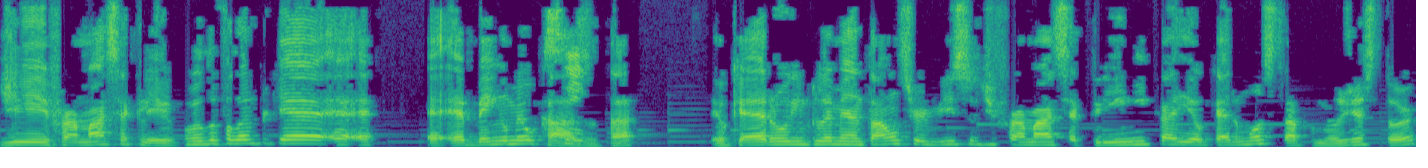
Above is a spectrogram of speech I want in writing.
de farmácia clínica. Eu estou falando porque é, é, é, é, bem o meu caso, Sim. tá? Eu quero implementar um serviço de farmácia clínica e eu quero mostrar para o meu gestor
